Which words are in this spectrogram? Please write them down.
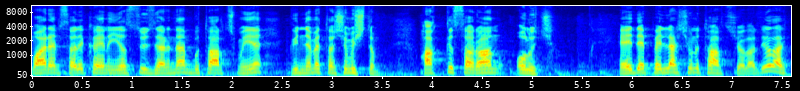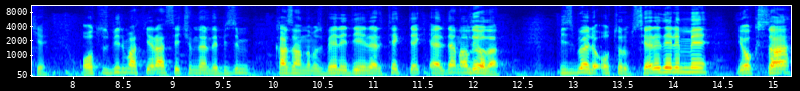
Muharrem Sarıkaya'nın yazısı üzerinden bu tartışmayı gündeme taşımıştım. Hakkı Saruhan Oluç. HDP'liler şunu tartışıyorlar. Diyorlar ki 31 Mart yerel seçimlerinde bizim kazandığımız belediyeleri tek tek elden alıyorlar. Biz böyle oturup seyredelim mi yoksa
